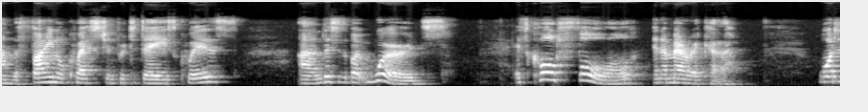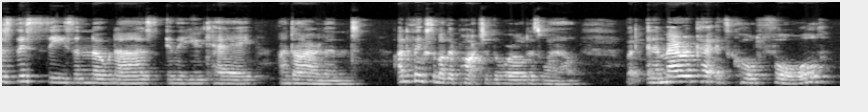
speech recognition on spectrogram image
And the final question for today's quiz, and this is about words. It's called fall in America. What is this season known as in the UK and Ireland? And I think some other parts of the world as well. But in America, it's called fall.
